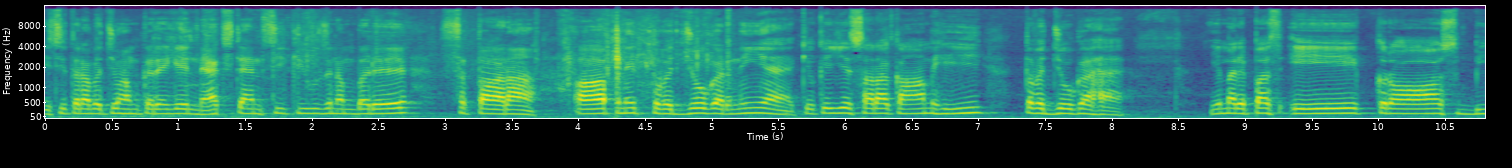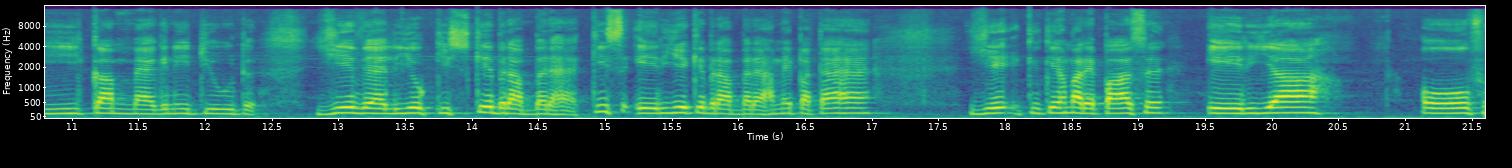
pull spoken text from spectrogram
इसी तरह बच्चों, हम करेंगे next M C Qs number सतारह। आपने तवज्जो करनी है, क्योंकि ये सारा काम ही तवज्जो का है। ये हमारे पास ए क्रॉस बी का मैग्नीट्यूड ये वैल्यू किसके बराबर है? किस एरिए के बराबर है? हमें पता है। ये, क्योंकि हमारे पास एरिया ऑफ़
